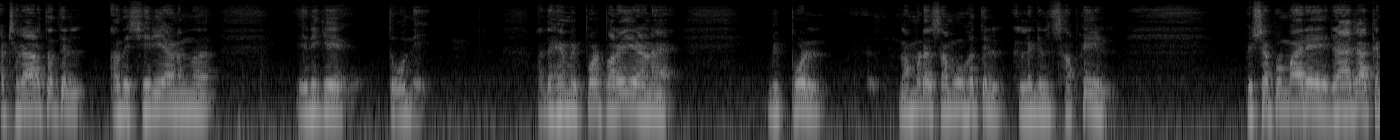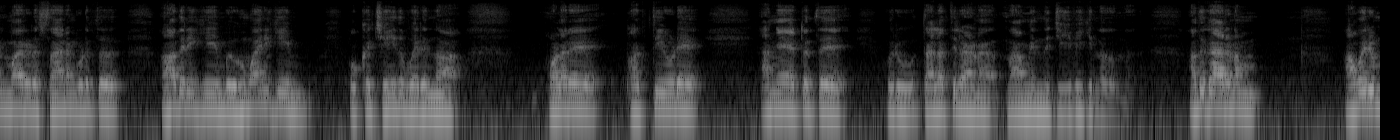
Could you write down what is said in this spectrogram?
അക്ഷരാർത്ഥത്തിൽ അത് ശരിയാണെന്ന് എനിക്ക് തോന്നി. അദ്ദേഹം ഇപ്പോൾ പറയുകയാണ് ഇപ്പോൾ നമ്മുടെ സമൂഹത്തിൽ അല്ലെങ്കിൽ സഭയിൽ ബിഷപ്പുമാരെ രാജാക്കന്മാരുടെ സ്ഥാനം കൊടുത്ത് ആദരിക്കുകയും ബഹുമാനിക്കുകയും ഒക്കെ ചെയ്തു വരുന്ന വളരെ ഭക്തിയുടെ അങ്ങേയറ്റത്തെ ഒരു തലത്തിലാണ് നാം ഇന്ന് ജീവിക്കുന്നതെന്ന്. അത് കാരണം അവരും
